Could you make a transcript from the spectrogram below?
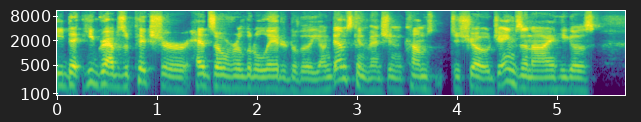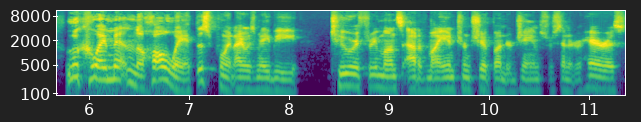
He de- he grabs a picture, heads over a little later to the Young Dems convention, comes to show James and I. He goes, "Look who I met in the hallway." At this point, I was maybe two or three months out of my internship under James for Senator Harris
